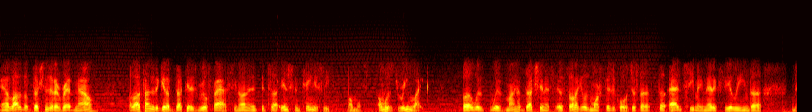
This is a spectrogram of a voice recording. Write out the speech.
And a lot of the abductions that I've read now, a lot of times they get abducted is real fast, you know, and it's uh, instantaneously, almost, almost dreamlike. But with with my abduction, it, it felt like it was more physical. Just the the anti-magnetic feeling, the the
